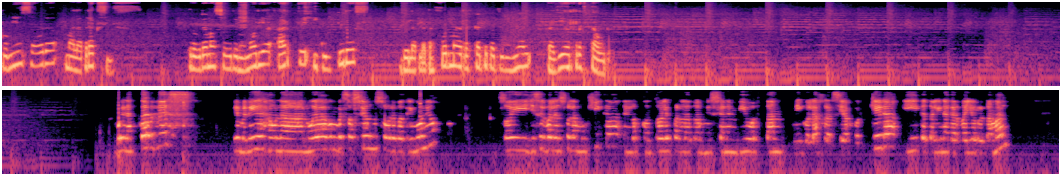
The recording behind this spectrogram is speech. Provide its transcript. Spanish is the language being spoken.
Comienza ahora Malapraxis, programa sobre memoria, arte y culturas de la plataforma de rescate patrimonial Taller Restauro. Buenas tardes, bienvenidos a una nueva conversación sobre patrimonio. Soy Giselle Valenzuela Mujica, en los controles para la transmisión en vivo están Nicolás García Jorquera y Catalina Carballo Retamal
